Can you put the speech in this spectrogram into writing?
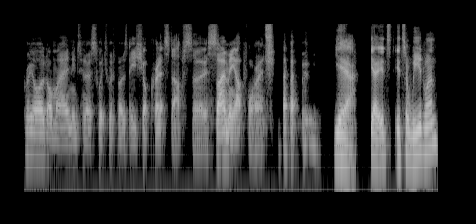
pre-ordered on my Nintendo Switch with those eShop credit stuff. So sign me up for it. Yeah, yeah, it's it's a weird one.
